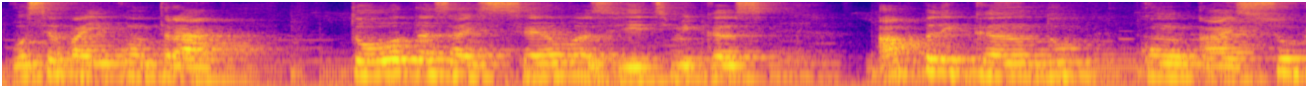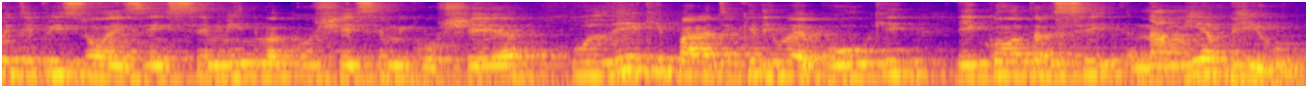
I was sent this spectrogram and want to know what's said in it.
você vai encontrar todas as células rítmicas aplicando com as subdivisões em semínima cocheia e semicocheia. O link para adquirir o e-book encontra-se na minha bio.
